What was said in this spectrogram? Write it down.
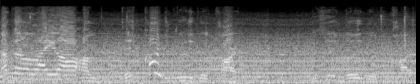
Not gonna lie, y'all. Um, this card's a really good card. This is a really good card.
